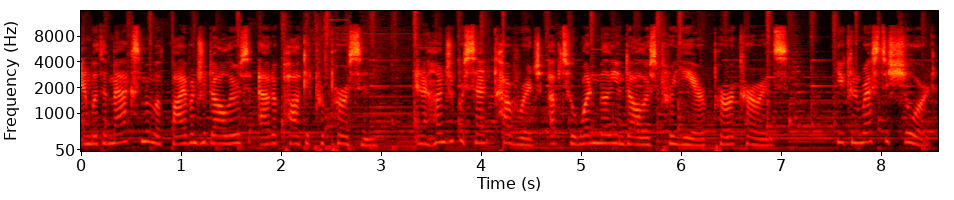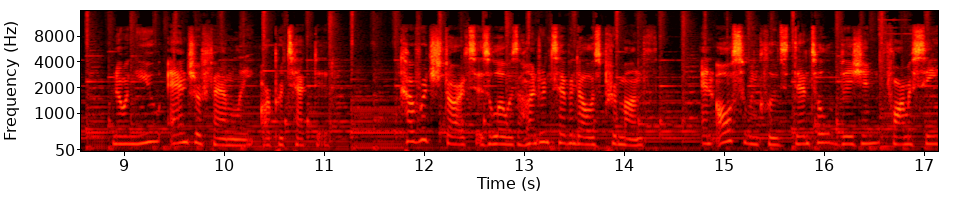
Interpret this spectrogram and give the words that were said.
And with a maximum of $500 out of pocket per person and 100% coverage up to $1 million per year per occurrence, you can rest assured knowing you and your family are protected. Coverage starts as low as $107 per month and also includes dental, vision, pharmacy,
